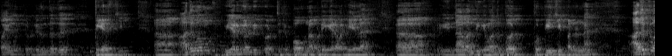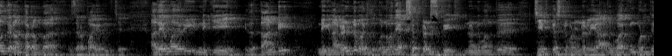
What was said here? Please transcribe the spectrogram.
கோயம்புத்தூர் இருந்தது பிஎஸ்ஜி அதுவும் உயர்கல்வி கொடுத்துட்டு போகணும் அப்படிங்கிற வகையில் நான் வந்து இங்கே வந்து இப்போ பிஜி பண்ணினேன் அதுக்கு வந்து ரொம்ப ரொம்ப சிறப்பாக இருந்துச்சு. அதே மாதிரி இன்னைக்கு இதை தாண்டி இன்னைக்கு நான் ரெண்டு வருது ஒன்று வந்து அக்செப்டன்ஸ் ஸ்பீச் இன்னொன்று வந்து சீஃப் கெஸ்ட் பண்ணணும் இல்லையா? அது பார்க்கும் பொழுது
